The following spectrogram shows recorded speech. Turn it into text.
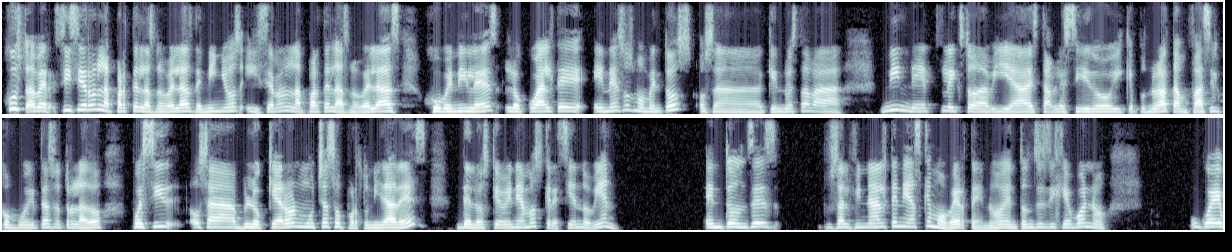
justo, a ver, sí cierran la parte de las novelas de niños y cierran la parte de las novelas juveniles, lo cual te, en esos momentos, o sea, que no estaba ni Netflix todavía establecido y que pues no era tan fácil como irte hacia otro lado, pues sí, o sea, bloquearon muchas oportunidades de los que veníamos creciendo bien. Entonces, pues al final tenías que moverte, ¿no? Entonces dije, bueno, güey,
